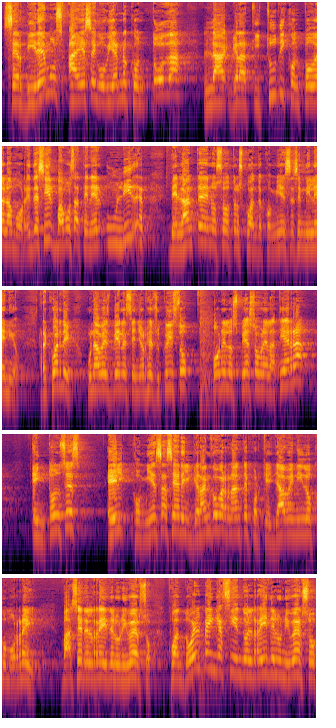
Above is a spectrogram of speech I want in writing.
Serviremos a ese gobierno con toda la gratitud y con todo el amor. Es decir, vamos a tener un líder delante de nosotros cuando comience ese milenio. Recuerde, una vez viene el Señor Jesucristo, pone los pies sobre la tierra, entonces Él comienza a ser el gran gobernante porque ya ha venido como rey va a ser el rey del universo. Cuando Él venga siendo el rey del universo,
